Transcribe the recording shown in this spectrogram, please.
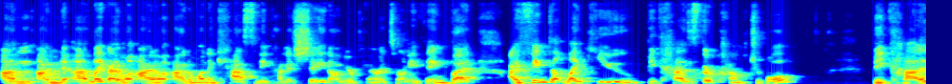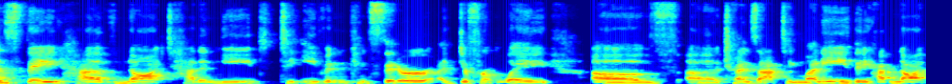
Um, I'm uh, like, I, I, I don't want to cast any kind of shade on your parents or anything, but I think that like you, because they're comfortable, because they have not had a need to even consider a different way of uh, transacting money. They have not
